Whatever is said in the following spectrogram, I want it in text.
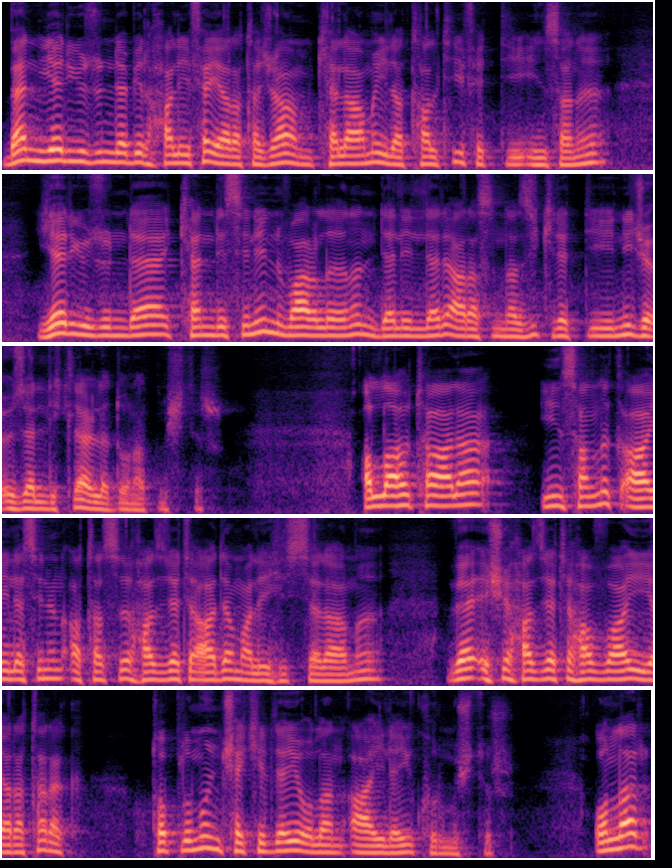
ben yeryüzünde bir halife yaratacağım kelamıyla taltif ettiği insanı yeryüzünde kendisinin varlığının delilleri arasında zikrettiği nice özelliklerle donatmıştır. Allahu Teala insanlık ailesinin atası Hazreti Adem Aleyhisselam'ı ve eşi Hazreti Havva'yı yaratarak toplumun çekirdeği olan aileyi kurmuştur. Onlar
